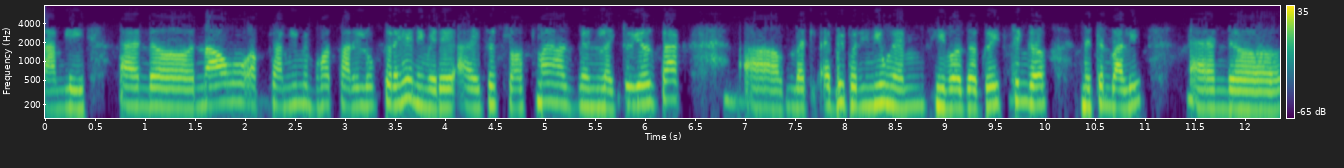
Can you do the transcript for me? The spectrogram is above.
family and now अब फैमिली में बहुत सारे लोग तो रहे नहीं मेरे. I just lost my husband like two years back but everybody knew him he was a great singer Nitin Bali and uh,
